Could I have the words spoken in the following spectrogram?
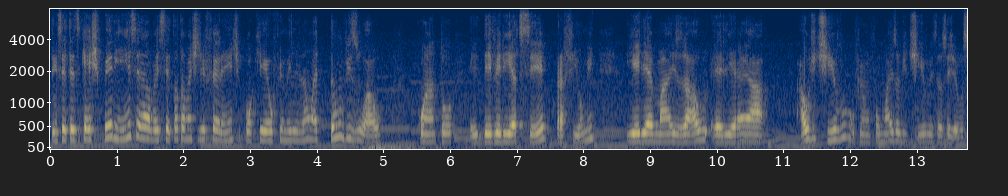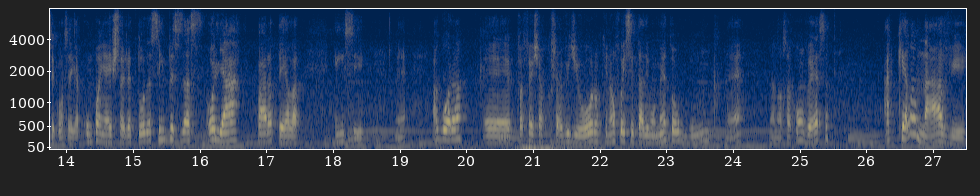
Tenho certeza que a experiência vai ser totalmente diferente porque o filme ele não é tão visual quanto ele deveria ser para filme e ele é mais ele é auditivo, o filme foi mais auditivo, então, ou seja, você consegue acompanhar a história toda sem precisar olhar para a tela em si, né? Agora é, para fechar com chave de ouro, que não foi citado em momento algum né, na nossa conversa, aquela nave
